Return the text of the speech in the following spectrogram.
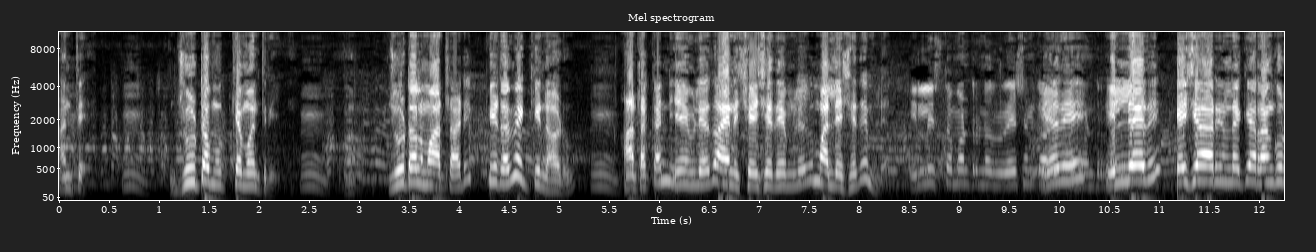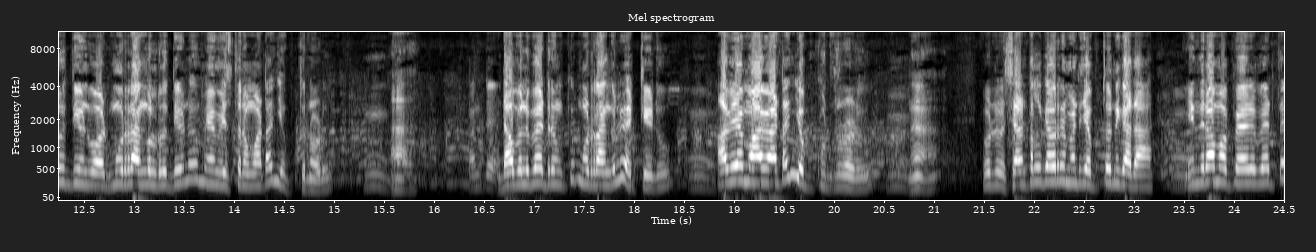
అంతే. జూట ముఖ్యమంత్రి. జూటలు మాట్లాడి పీఠం ఎక్కినాడు. అంతకని ఏం లేదు ఆయన చేసేదేం లేదు మళ్ళీ వేసేదేం లేదు. ఇల్లు ఇస్తామంటున్నారు రేషన్ ఏది. ఇల్లేది? కేసీఆర్ ఇళ్ళకే రంగు రుద్దిండు వాడు మూడు రంగులు రుద్దిండు మేము ఇస్తున్నామట అని చెప్తున్నాడు. డబుల్ బెడ్రూమ్కి మూడు రంగులు పెట్టాడు. అవే మావి అంట అని చెప్పుకుంటున్నాడు. ఇప్పుడు సెంట్రల్ గవర్నమెంట్ చెప్తుంది కదా ఇందిరామ్మ పేరు పెడితే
